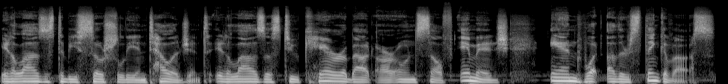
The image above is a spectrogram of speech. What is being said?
It allows us to be socially intelligent. It allows us to care about our own self image and what others think of us.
